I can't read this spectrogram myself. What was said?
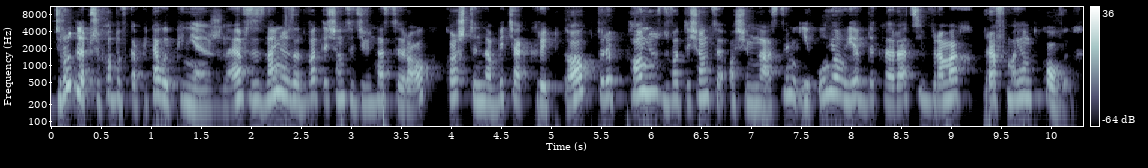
w źródle przychodów kapitały pieniężne w zeznaniu za 2019 rok koszty nabycia krypto, które poniósł w 2018 i ujął je w deklaracji w ramach praw majątkowych.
